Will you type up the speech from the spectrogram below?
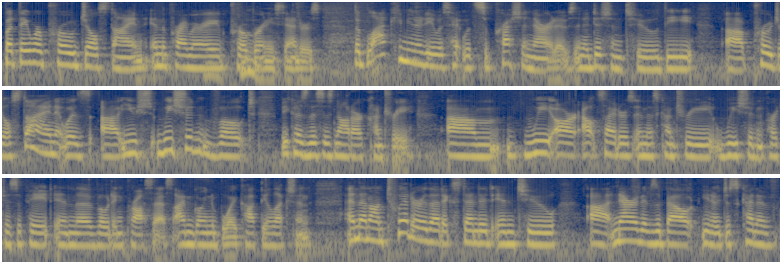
But they were pro Jill Stein in the primary, pro Bernie Sanders. The black community was hit with suppression narratives in addition to the uh, pro Jill Stein. It was uh, sh we shouldn't vote because this is not our country. Um, we are outsiders in this country. We shouldn't participate in the voting process. I'm going to boycott the election. And then on Twitter, that extended into uh, narratives about, you know, just kind of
